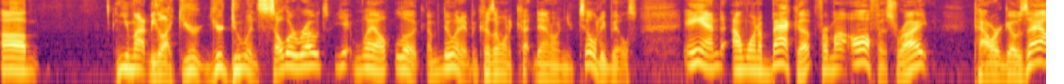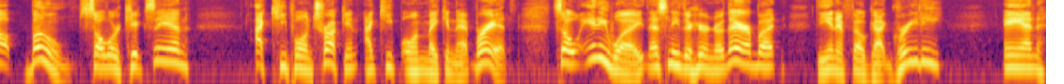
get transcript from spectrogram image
Um, you might be like, you're you're doing solar roads. Yeah, well, look, I'm doing it because I want to cut down on utility bills, and I want a backup for my office. Right, power goes out, boom, solar kicks in. I keep on trucking. I keep on making that bread. So, anyway, that's neither here nor there, but the NFL got greedy and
